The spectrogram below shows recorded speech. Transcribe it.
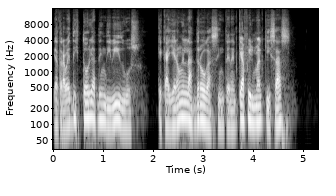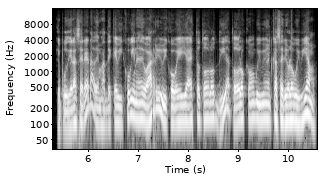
y a través de historias de individuos que cayeron en las drogas sin tener que afirmar quizás que pudiera ser él, además de que Vico viene de barrio y Vico veía esto todos los días, todos los que hemos vivido en el caserío lo vivíamos.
